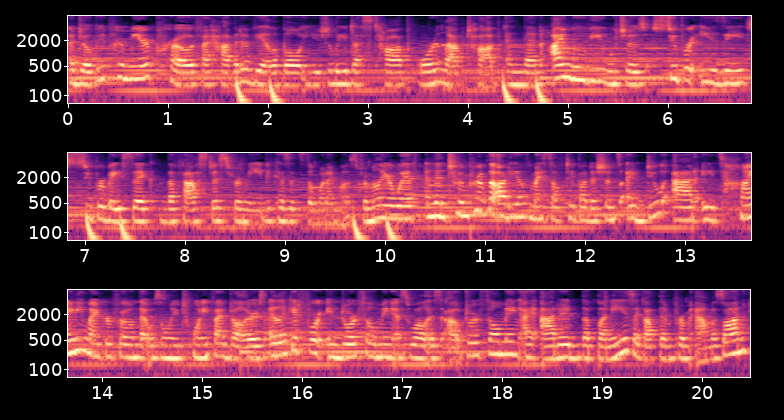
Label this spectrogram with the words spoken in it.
Adobe Premiere Pro if I have it available, usually desktop or laptop, and then iMovie, which is super easy, super basic, the fastest for me because it's the one I'm most familiar with. And then to improve the audio of my self-tape auditions, I do add a tiny microphone that was only $25. I like it for indoor filming as well as outdoor filming. I added the bunnies, I got them from Amazon,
